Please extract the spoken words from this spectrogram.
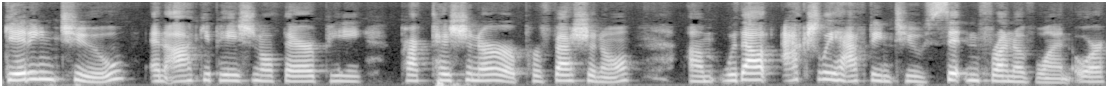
getting to an occupational therapy practitioner or professional um, without actually having to sit in front of one or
